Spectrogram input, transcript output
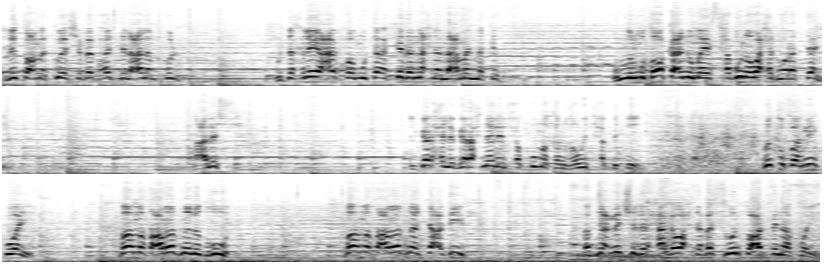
اللي أنتوا عملتوه يا شباب هز العالم كله. والداخلية عارفة ومتأكدة إن إحنا اللي عملنا كده. ومن المتوقع إنه ما يسحبونا واحد ورا التاني. معلش. الجرح اللي جرحناه للحكومة كان غويط حبتين. وأنتوا فاهمين كويس. مهما تعرضنا لضغوط مهما تعرضنا لتعذيب ما بنعملش غير حاجة واحدة بس وانتوا عارفينها كويس.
